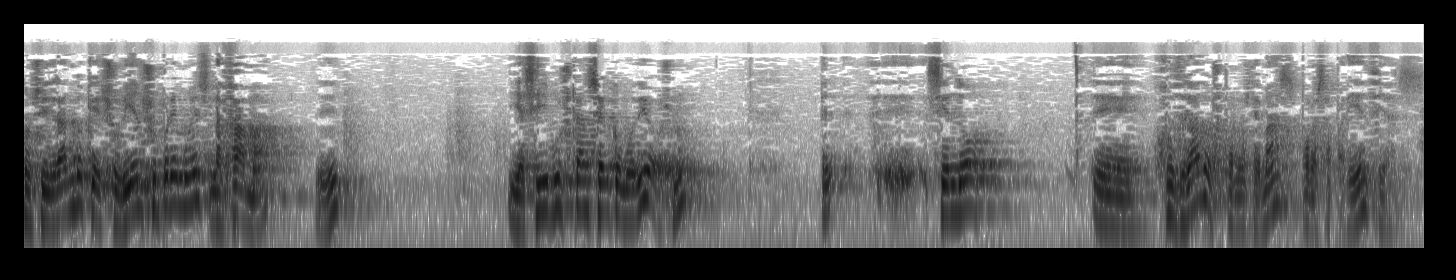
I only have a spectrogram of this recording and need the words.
Considerando que su bien supremo es la fama, ¿eh? y así buscan ser como Dios, ¿no? Eh, siendo eh, juzgados por los demás, por las apariencias,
